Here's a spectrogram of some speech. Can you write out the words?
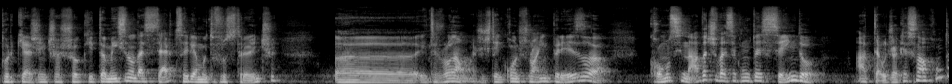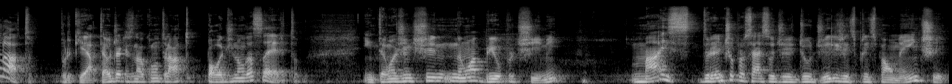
porque a gente achou que também se não desse certo seria muito frustrante. Uh, então a falou: não, a gente tem que continuar a empresa como se nada tivesse acontecendo até o dia que assinar o contrato. Porque até o dia que assinar o contrato pode não dar certo. Então a gente não abriu para o time, mas durante o processo de due diligence, principalmente,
